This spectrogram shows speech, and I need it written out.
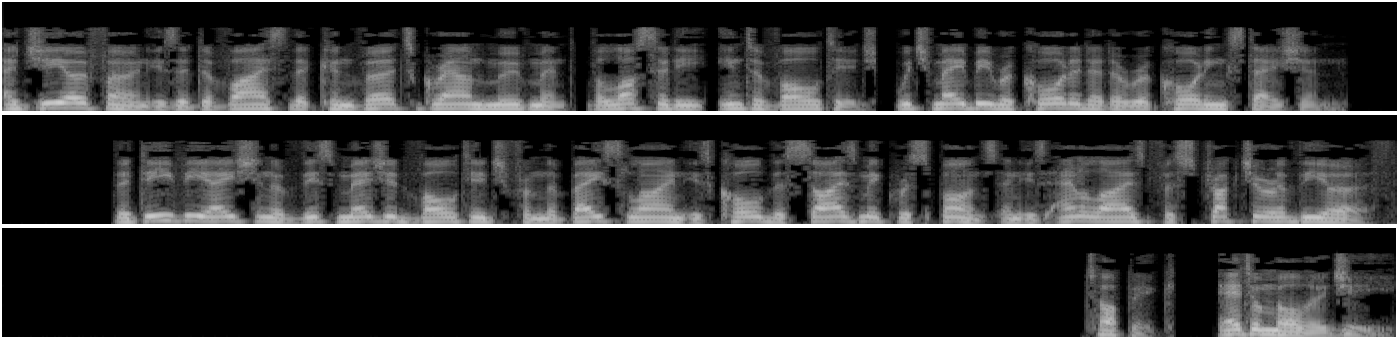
A geophone is a device that converts ground movement velocity into voltage, which may be recorded at a recording station. The deviation of this measured voltage from the baseline is called the seismic response and is analyzed for structure of the Earth. Etymology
